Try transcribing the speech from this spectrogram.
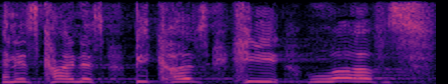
and His kindness? Because He loves.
